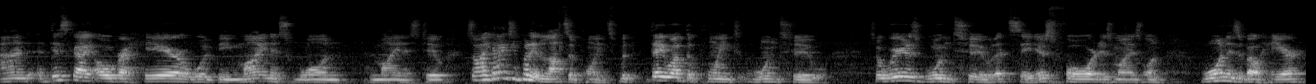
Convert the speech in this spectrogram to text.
And this guy over here would be minus 1 and minus 2. So I can actually put in lots of points, but they want the point one, two. So where's 1, 2? Let's see, there's 4, there's minus 1. 1 is about here,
